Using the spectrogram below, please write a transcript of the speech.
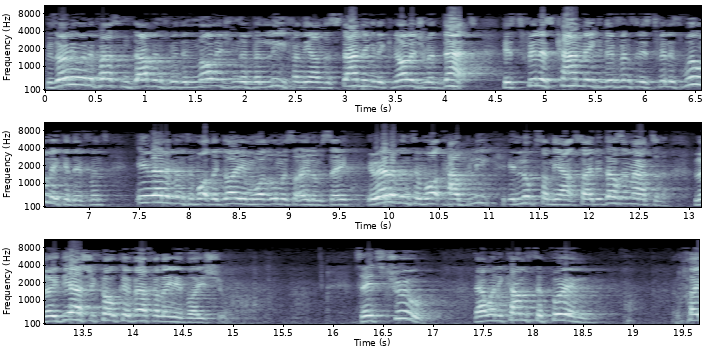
Because only when the person davens with the knowledge and the belief and the understanding and acknowledgement that his tefillahs can make a difference and his tefillahs will make a difference, irrelevant of what the goyim, what umas olam say, irrelevant of what, how bleak it looks on the outside, it doesn't matter. So it's true that when it comes to Purim, we have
